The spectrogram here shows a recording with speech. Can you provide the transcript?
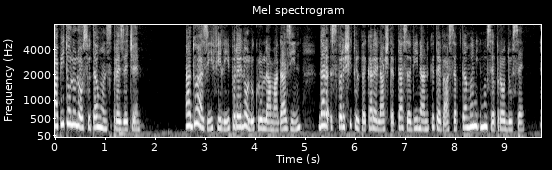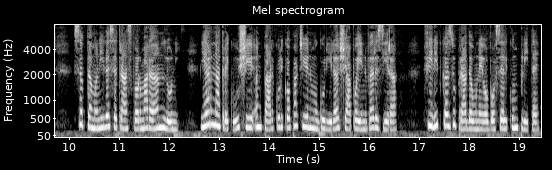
Capitolul 111 A doua zi, Filip reluă lucrul la magazin, dar sfârșitul pe care l-aștepta să vină în câteva săptămâni nu se produse. Săptămânile se transformară în luni. Iarna trecu și, în parcuri, copacii înmuguriră și apoi înverziră. Filip căzu pradă unei oboseli cumplite.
